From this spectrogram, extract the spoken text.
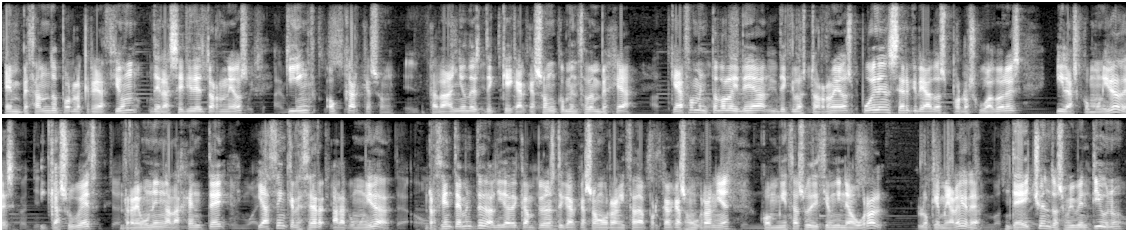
empezando por la creación de la serie de torneos King of Carcassonne, cada año desde que Carcassonne comenzó en BGA, que ha fomentado la idea de que los torneos pueden ser creados por los jugadores y las comunidades, y que a su vez reúnen a la gente y hacen crecer a la comunidad. Recientemente la Liga de Campeones de Carcassonne organizada por Carcassonne Ucrania comienza su edición inaugural, lo que me alegra. De hecho, en 2021,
